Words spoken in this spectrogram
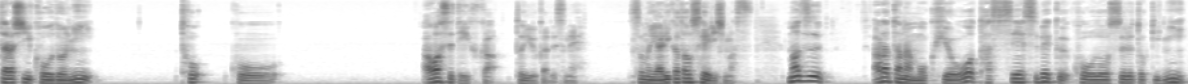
新しい行動にとこう合わせていくかというかですね。そのやり方を整理します。まず新たな目標を達成すべく行動するときに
